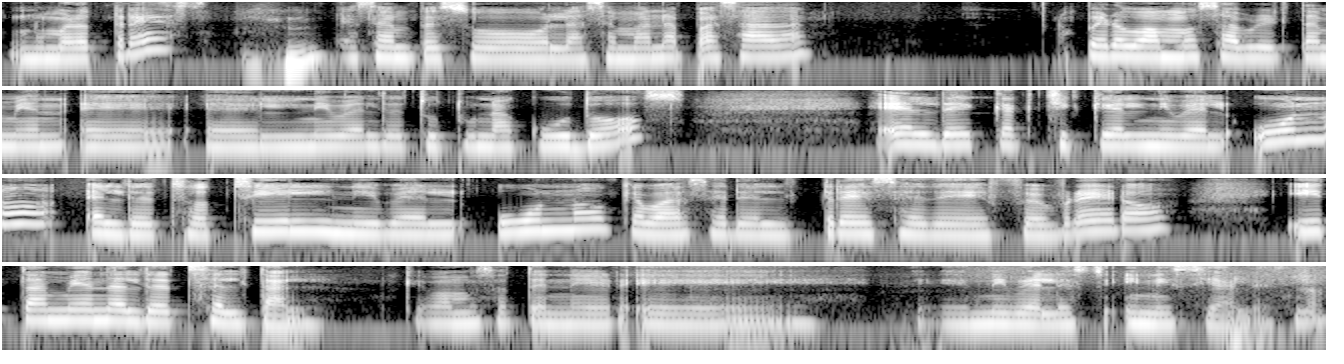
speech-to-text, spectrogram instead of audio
número 3. Esa empezó la semana pasada pero vamos a abrir también eh, el nivel de Tutunacu 2, el de Cachiquel nivel 1, el de Tzotzil nivel 1, que va a ser el 13 de febrero, y también el de Tzeltal, que vamos a tener eh, eh, niveles iniciales. ¿no?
